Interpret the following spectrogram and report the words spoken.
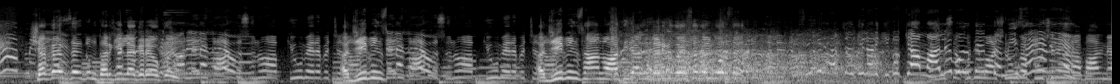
आप शक्ल से तुम ठरकी लग रहे हो कोई। बात तो सुनो आप क्यों मेरे पे अजीब इंसान बात तो सुनो आप क्यों मेरे पे अजीब इंसान हो आती जाती लड़की को ऐसा कोई बोलते हैं? लड़की को क्या माल बोलते हैं? वॉशरूम तमीज का है पूछ रहे हैं और बाद में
